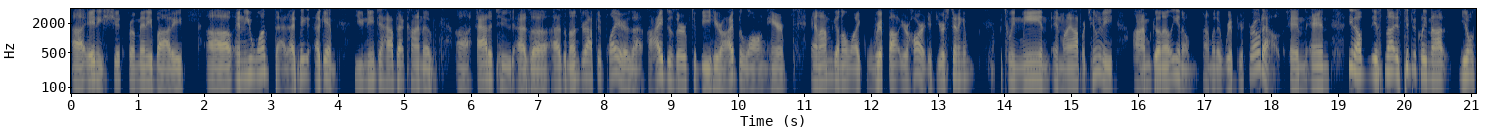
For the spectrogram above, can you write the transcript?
uh, any shit from anybody. Uh, and you want that. I think again, you need to have that kind of uh, attitude as a as an undrafted player that I deserve to be here. I belong here, and I'm gonna like rip out your heart. If you're standing between me and, and my opportunity, I'm gonna, you know, I'm gonna rip your throat out. And and you know, it's not it's typically not you don't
